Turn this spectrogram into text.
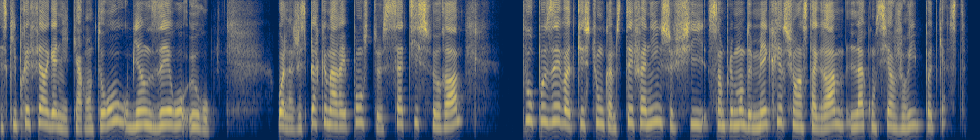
Est-ce qu'il préfère gagner 40 euros ou bien 0 euros? Voilà, j'espère que ma réponse te satisfera. Pour poser votre question comme Stéphanie, il suffit simplement de m'écrire sur Instagram, la conciergerie podcast.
